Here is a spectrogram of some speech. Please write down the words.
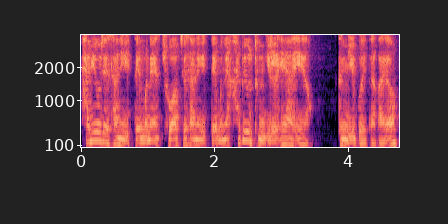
합유 재산이기 때문에 조합 재산이기 때문에 합유 등기를 해야 해요. 등기부에다가요.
